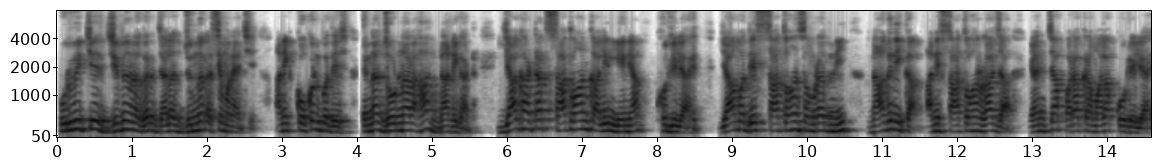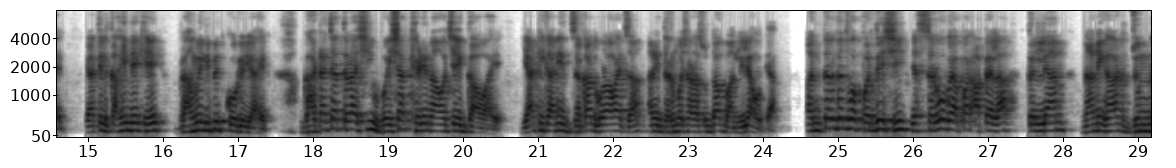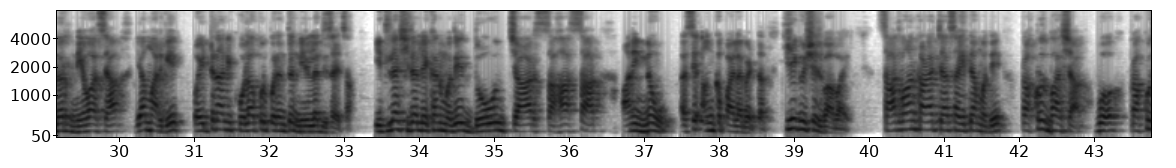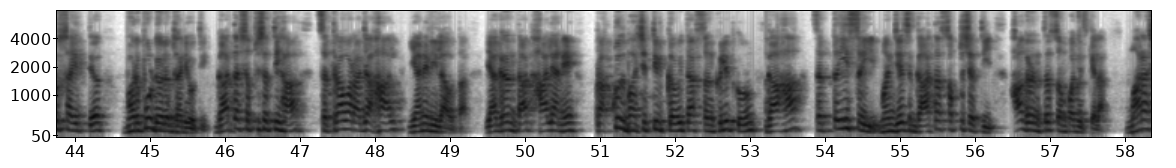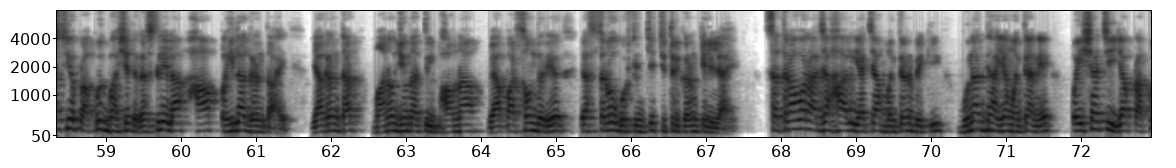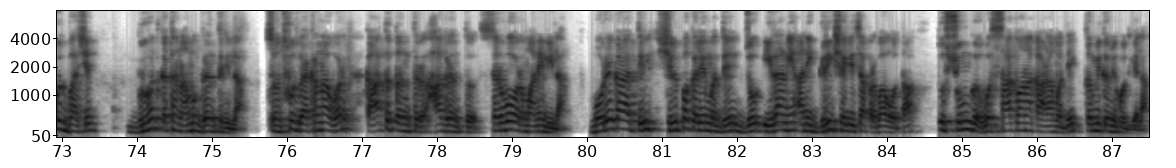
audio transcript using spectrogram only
पूर्वीचे जीर्णनगर ज्याला जुन्नर असे म्हणायचे आणि कोकण प्रदेश यांना जोडणारा हा नाणेघाट. या घाटात सातवाहनकालीन लेण्या खोदलेल्या आहेत. यामध्ये सातवाहन सम्राज्ञी नागनिका आणि सातवाहन राजा यांच्या पराक्रमाला कोरलेले आहेत. यातील काही लेख हे ब्राह्मी लिपीत कोरलेले आहेत. घाटाच्या तळाशी वैशाख खेडे नावाचे एक गाव आहे. या ठिकाणी जकात गोळा व्हायचा आणि धर्मशाळा सुद्धा बांधलेल्या होत्या. अंतर्गत व परदेशी या सर्व व्यापार आपल्याला कल्याण नाणेघाट जुन्नर नेवासा या मार्गे पैठण आणि कोल्हापूर पर्यंत नेलेला दिसायचा. इथल्या शिलालेखांमध्ये दोन चार सहा सात आणि नऊ असे अंक पाहायला भेटतात. ही एक विशेष बाब आहे. सातवाहन काळाच्या साहित्यामध्ये प्राकृत भाषा व प्राकृत साहित्य भरपूर डेव्हलप झाली होती. गाता सप्तशती हा सतरावा राजा हाल याने लिहिला होता. या ग्रंथात हाल याने प्राकृत भाषेतील कविता संकलित करून गाहा सत्तई सई म्हणजेच गाथा सप्तशती हा ग्रंथ संपादित केला. महाराष्ट्रीय प्राकृत भाषेत रचलेला हा पहिला ग्रंथ आहे. या ग्रंथात मानव जीवनातील भावना व्यापार सौंदर्य या सर्व गोष्टींचे चित्रीकरण केलेले आहे. सतरावा राजा हाल याच्या मंत्र्यांपैकी गुणाध्या या मंत्र्याने पैशाची या प्राकृत भाषेत बृहत कथा नामक ग्रंथ लिहिला. संस्कृत व्याकरणावर काततंत्र हा ग्रंथ सर्ववर्माने लिहिला. मौर्य काळातील शिल्पकलेमध्ये जो इराणी आणि ग्रीक शैलीचा प्रभाव होता तो शुंग व सातवाना काळामध्ये कमी कमी होत गेला.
